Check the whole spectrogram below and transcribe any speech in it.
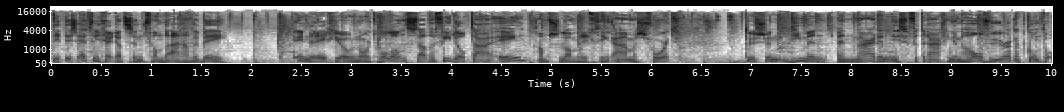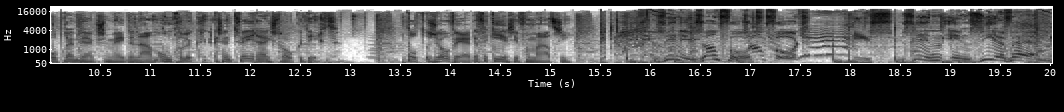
Dit is Edwin Gerritsen van de ANWB. In de regio Noord-Holland staat een file op de A1, Amsterdam richting Amersfoort. Tussen Diemen en Naarden is de vertraging een half uur. Dat komt de opruimwerkzaamheden na een ongeluk. Er zijn twee rijstroken dicht. Tot zover de verkeersinformatie. Zin in Zandvoort, Zandvoort is zin in ZFM.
